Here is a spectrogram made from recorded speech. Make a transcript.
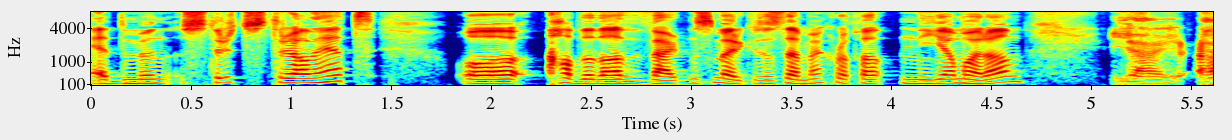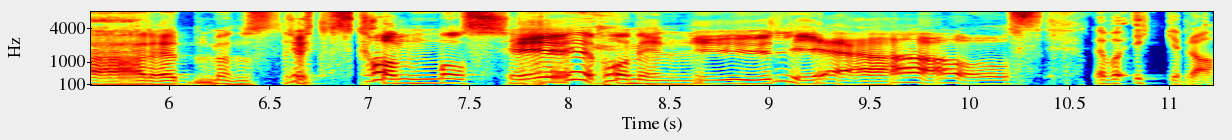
Edmund Struts, tror jeg han het. Og hadde da verdens mørkeste stemme klokka ni om morgenen. Jeg er Edmund Struts, kom og se på min hals. Det var ikke bra.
